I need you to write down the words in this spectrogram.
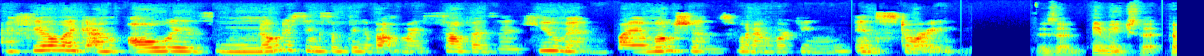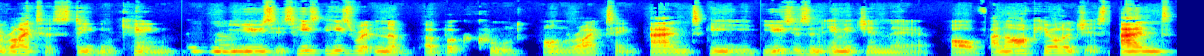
I feel like I'm always noticing something about myself as a human, my emotions when I'm working in story. There's an image that the writer Stephen King mm-hmm. uses. He's he's written a, a book called On Writing, and he uses an image in there of an archaeologist and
